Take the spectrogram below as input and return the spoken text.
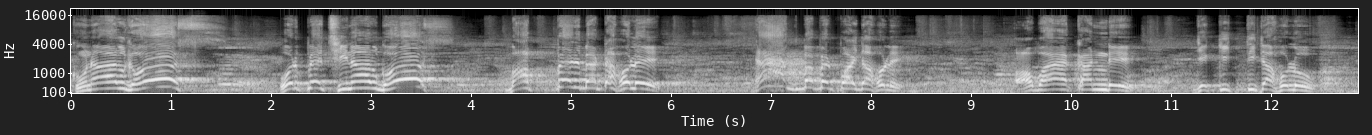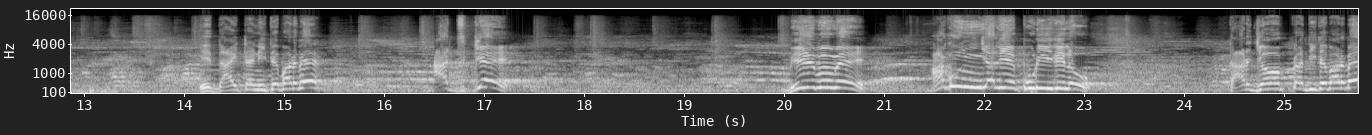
কুণাল ঘোষ ওরপে ছিনাল ঘোষ বাপের বেটা হলে, এক বাপের পয়দা হলে অভয়াকাণ্ডে যে কীর্তিটা হলো, এ দায়টা নিতে পারবে? আজকে বীরভূমে আগুন জ্বালিয়ে পুড়িয়ে দিল, তার জবাবটা দিতে পারবে?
